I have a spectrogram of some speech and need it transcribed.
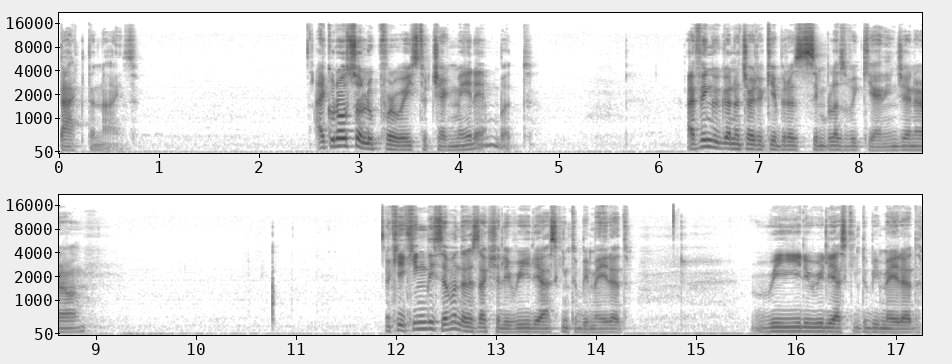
back the knight. I could also look for ways to checkmate him, but I think we're gonna try to keep it as simple as we can in general. Okay, king d7, that is actually really asking to be mated. Really, really asking to be mated.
